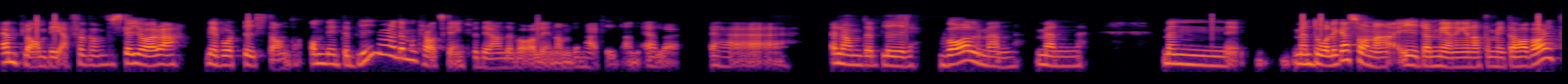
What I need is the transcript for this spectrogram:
en plan B för vad vi ska göra med vårt bistånd om det inte blir några demokratiska inkluderande val inom den här tiden eller, eh, eller om det blir val men, men men, men dåliga sådana i den meningen att de inte har varit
